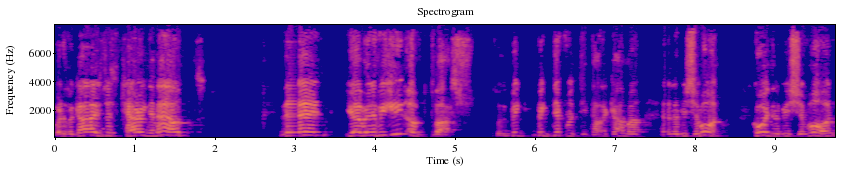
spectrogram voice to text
But if a guy is just carrying them out, then you have a nevit of dvash. So the big, big difference in Tanakama and Rabbi Shimon. According to Rabbi Shimon,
